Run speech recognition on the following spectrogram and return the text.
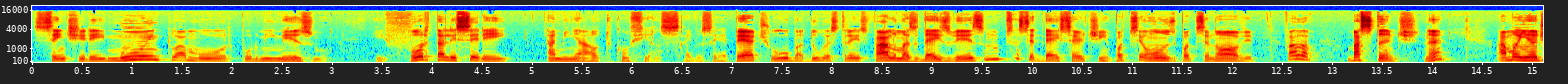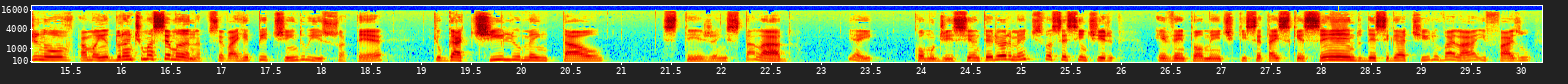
sentirei muito amor por mim mesmo e fortalecerei a minha autoconfiança. Aí você repete uma, duas, três, fala umas dez vezes, não precisa ser dez certinho, pode ser onze, pode ser nove, fala bastante, né? Amanhã de novo, amanhã, durante uma semana, você vai repetindo isso até que o gatilho mental esteja instalado. E aí, como disse anteriormente, se você sentir eventualmente que você está esquecendo desse gatilho, vai lá e faz o,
